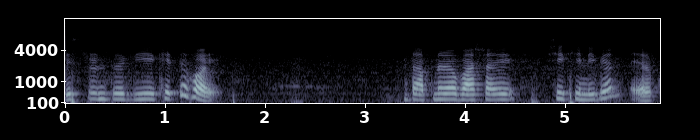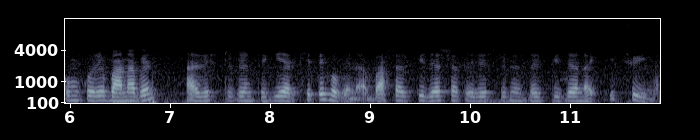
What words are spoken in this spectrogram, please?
রেস্টুরেন্টে গিয়ে খেতে হয়? তো আপনারা বাসায় শিখে নেবেন, এরকম করে বানাবেন আর রেস্টুরেন্টে গিয়ে আর খেতে হবে না। বাসার পিজার সাথে রেস্টুরেন্টের পিজা না, কিছুই না।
